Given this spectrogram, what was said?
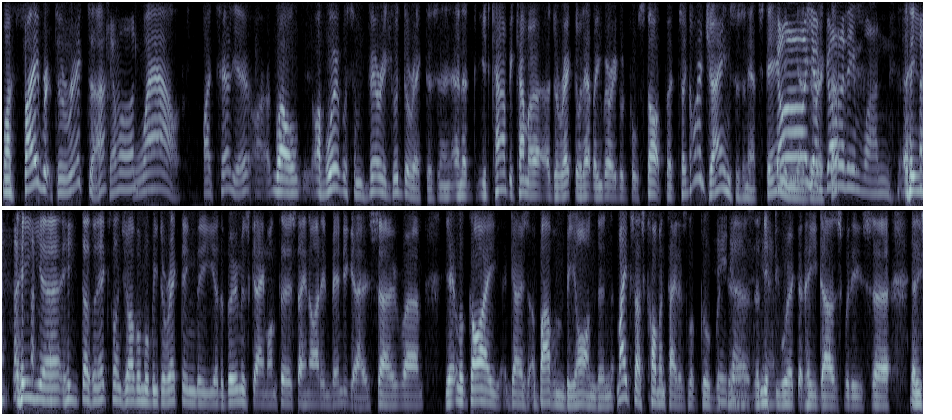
My favourite director. Come on. Wow. I tell you, well, I've worked with some very good directors, and, and it, you can't become a, a, director without being very good, full stop. But uh, Guy James is an outstanding. Oh, uh, you've got it in one. he he uh, he does an excellent job, and will be directing the uh, the Boomers game on Thursday night in Bendigo. So um, yeah, look, Guy goes above and beyond, and makes us commentators look good with uh, the nifty work that he does with his uh, his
